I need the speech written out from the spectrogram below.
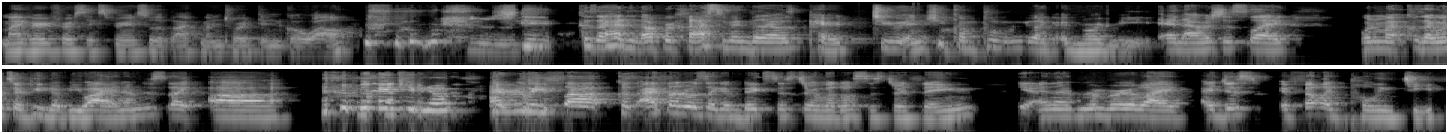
my very first experience with a black mentor didn't go well. Because mm. I had an upperclassman that I was paired to, and she completely like ignored me, and I was just like, "What am I?" Because I went to a PWI, and I'm just like, "Uh, like you know, I really thought because I thought it was like a big sister little sister thing, yeah. And I remember like I just it felt like pulling teeth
